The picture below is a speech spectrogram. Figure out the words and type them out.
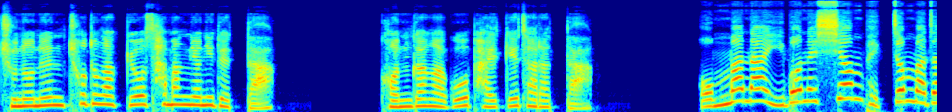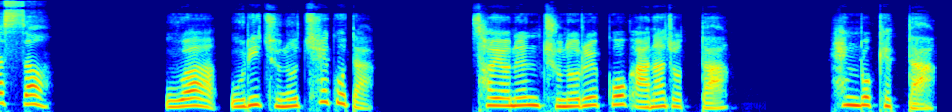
준호는 초등학교 3학년이 됐다. 건강하고 밝게 자랐다. 엄마 나 이번에 시험 100점 맞았어. 우와, 우리 준호 최고다. 서연은 준호를 꼭 안아줬다. 행복했다.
